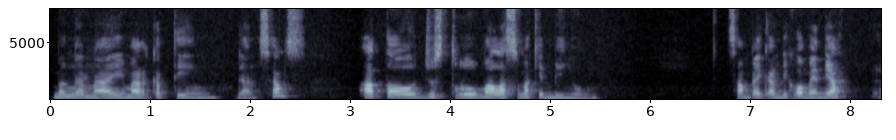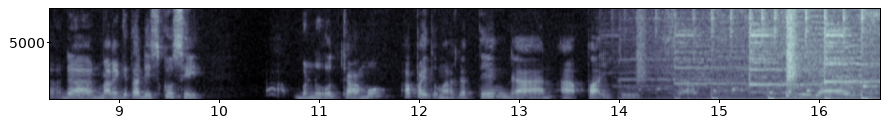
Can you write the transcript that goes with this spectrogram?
mengenai marketing dan sales atau justru malah semakin bingung? Sampaikan di komen ya. Dan mari kita diskusi. Menurut kamu, apa itu marketing dan apa itu you guys.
